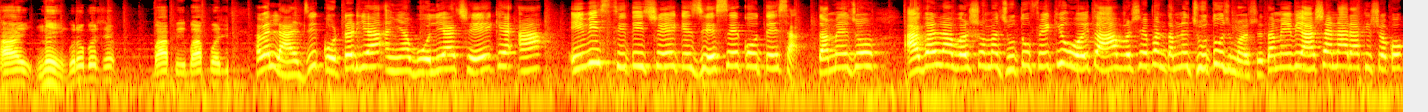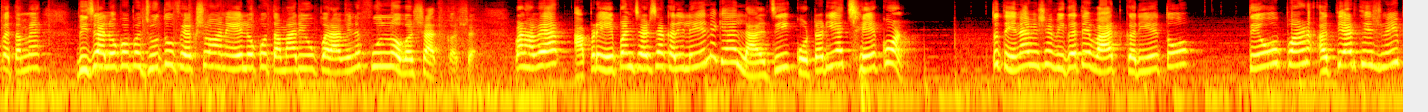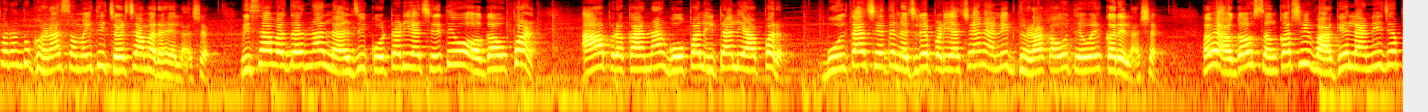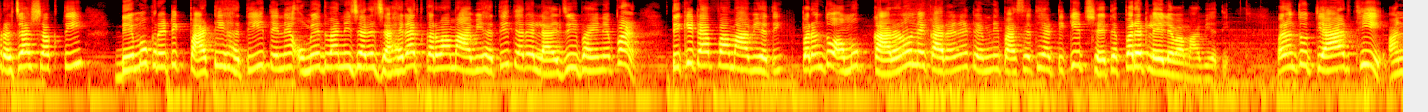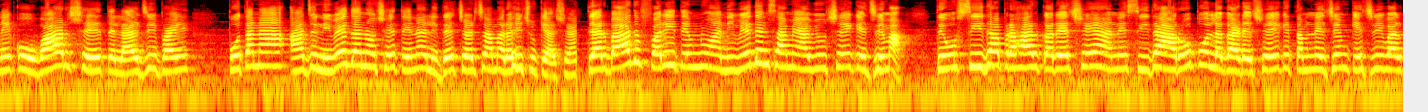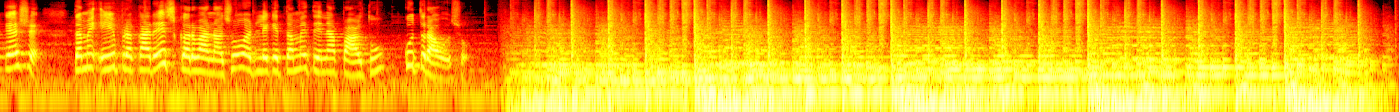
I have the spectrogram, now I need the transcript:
થાય નહીં. બરોબર છે? બાપી, બાપજી. હવે લાલજી કોટડિયા અહીંયા બોલ્યા છે કે આ એવી સ્થિતિ છે કે જેસે કો તેસા તમે જો આગળના વર્ષોમાં જૂતું ફેંક્યું હોય તો આ વર્ષે પણ તમને જૂતું જ મળશે. તમે એવી આશા ના રાખી શકો કે તમે બીજા લોકો પર જૂતું ફેંકશો અને એ લોકો તમારી ઉપર આવીને ફૂલનો વરસાદ કરશે. પણ હવે આપણે એ પણ ચર્ચા કરી લઈએ ને કે આ લાલજી કોટડિયા છે કોણ? તો તેના વિશે વિગતે વાત કરીએ તો તેઓ પણ અત્યારથી જ નહીં, પરંતુ ઘણા સમયથી ચર્ચામાં રહેલા છે. વિસાવદરના લાલજી કોટડિયા છે. તેઓ અગાઉ પણ આ પ્રકારના ગોપાલ ઇટાલિયા પર બોલતા છે તે નજરે પડ્યા છે અને અનેક ધડાકાઓ તેઓએ કરેલા છે. હવે અગાઉ શંકરસિંહ વાઘેલાની જે પ્રજાશક્તિ ડેમોક્રેટિક પાર્ટી હતી, તેને ઉમેદવારની જ્યારે જાહેરાત કરવામાં આવી હતી, ત્યારે લાલજીભાઈને પણ ટિકિટ આપવામાં આવી હતી. પરંતુ અમુક કારણોને કારણે તેમની પાસેથી આ ટિકિટ છે તે પરત લઈ લેવામાં આવી હતી. પરંતુ ત્યારથી અનેકો વાર છે તે લાલજીભાઈ પોતાના આ જે નિવેદનો છે તેના લીધે ચર્ચામાં રહી ચૂક્યા છે. ત્યારબાદ ફરી તેમનું આ નિવેદન સામે આવ્યું છે કે જેમાં તેઓ સીધા પ્રહાર કરે છે અને સીધા આરોપો લગાડે છે કે તમને જેમ કેજરીવાલ કહેશે, તમે એ પ્રકારે જ કરવાના છો, એટલે કે તમે તેના પાળતું કૂતરાઓ છો.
